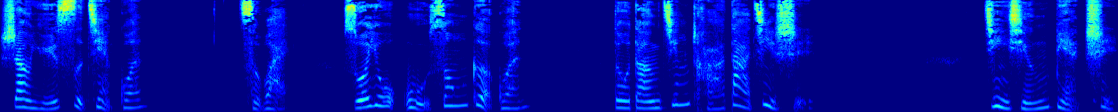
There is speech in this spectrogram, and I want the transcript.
上虞寺谏官。此外，所有武松各官，都当京察大记使，进行贬斥，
